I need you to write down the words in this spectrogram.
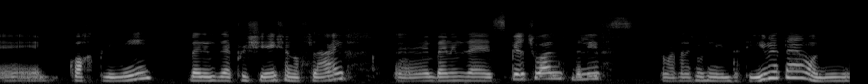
אה, כוח פנימי, בין אם זה appreciation of life, אה, בין אם זה spiritual beliefs, זאת אומרת אנשים שנהיים דתיים יותר או נהיים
